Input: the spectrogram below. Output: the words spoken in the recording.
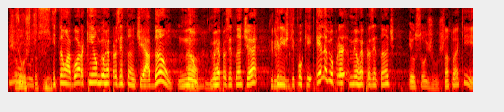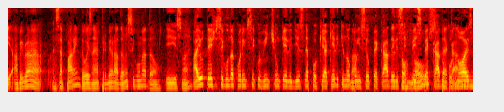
justos. Então, agora, quem é o meu representante? É Adão? Não. Meu representante é Cristo. Cristo. Porque ele é meu, meu representante, eu sou justo. Tanto é que a Bíblia separa em dois, né? Primeiro Adão e segundo Adão. Isso. Né? Aí o texto de 2 Coríntios 5, 21, que ele disse, né? Porque aquele que não, Não. conheceu o pecado, ele se fez Tornou-se pecado, por pecado. nós,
